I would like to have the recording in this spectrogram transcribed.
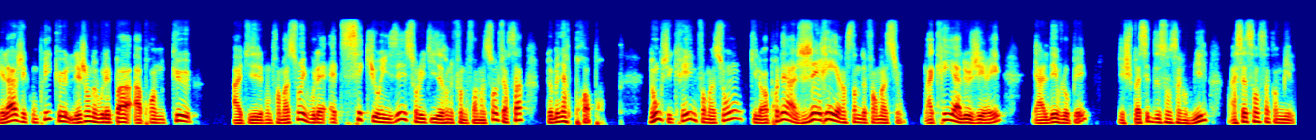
Et là, j'ai compris que les gens ne voulaient pas apprendre que à utiliser les fonds de formation, ils voulaient être sécurisés sur l'utilisation des fonds de formation et faire ça de manière propre. Donc, j'ai créé une formation qui leur apprenait à gérer un centre de formation, à créer, à le gérer et à le développer. Et je suis passé de 250 000 à 750 000.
